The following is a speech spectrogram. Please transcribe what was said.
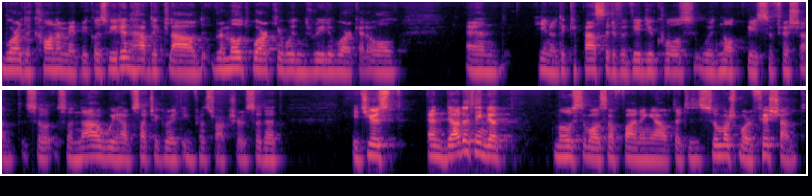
world economy because we didn't have the cloud. Remote working wouldn't really work at all, and you know the capacity for video calls would not be sufficient. So so now we have such a great infrastructure so that it's just. And the other thing that most of us are finding out that it's so much more efficient,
